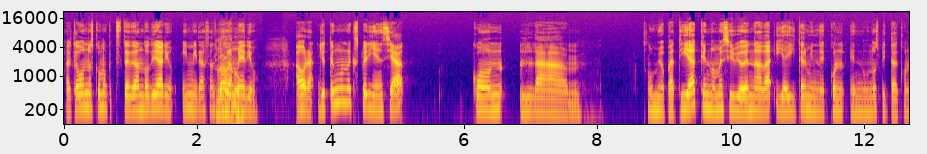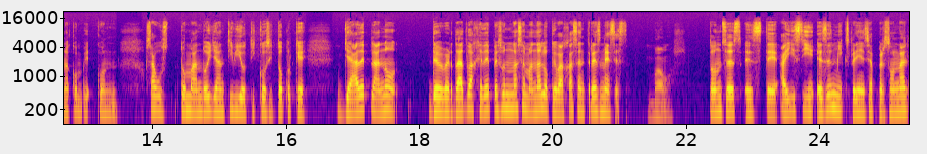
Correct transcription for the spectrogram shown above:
Al cabo no es como que te esté dando diario. Y mira, santo Claro. remedio. Ahora, yo tengo una experiencia con la mm, homeopatía que no me sirvió de nada y ahí terminé con, en un hospital con la con, o sea, tomando ya antibióticos y todo porque ya de plano, de verdad bajé de peso en una semana lo que bajas en tres meses. Vamos. Entonces, este, ahí sí, esa es mi experiencia personal.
